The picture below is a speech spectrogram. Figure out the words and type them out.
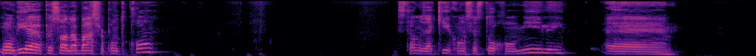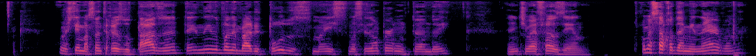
Bom dia, pessoal da Basta.com. Estamos aqui com o Sextou com o Mili. É... Hoje tem bastante resultados, né? Tem, nem vou lembrar de todos, mas vocês vão perguntando aí. A gente vai fazendo. Vou começar com a da Minerva, né?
